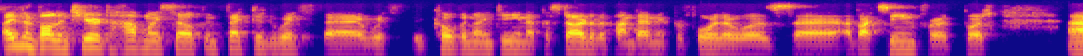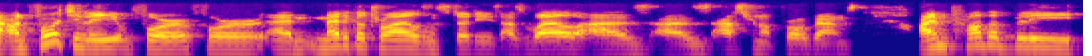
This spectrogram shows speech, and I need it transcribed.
I even volunteered to have myself infected with uh, with COVID nineteen at the start of the pandemic before there was uh, a vaccine for it. But uh, unfortunately, for for um, medical trials and studies as well as as astronaut programs, I'm probably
